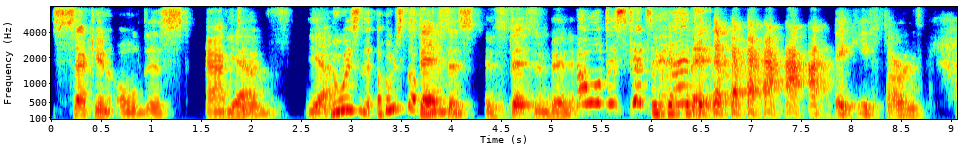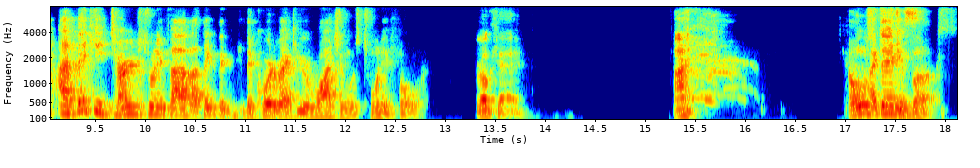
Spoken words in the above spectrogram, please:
second oldest active. yeah Who is the who's the Stetson. oldest? it's Stetson Bennett. How old is Stetson Bennett? I think he turns. I think he turns 25. I think the, the quarterback you were watching was 24. Okay. I Could steady just- bucks.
